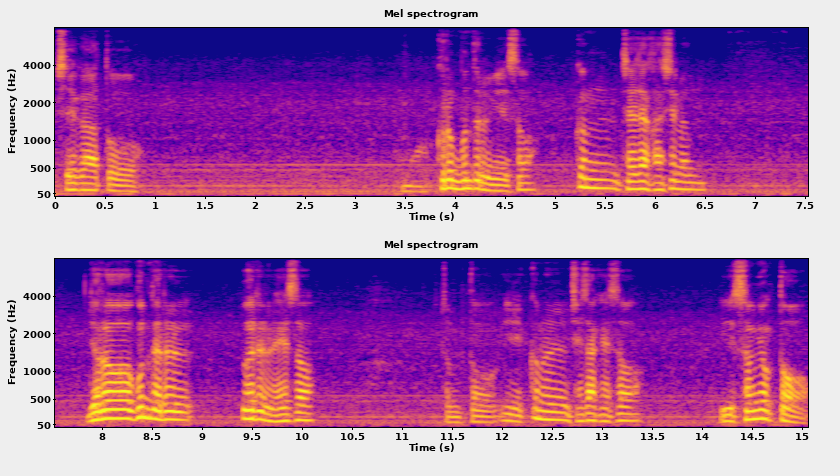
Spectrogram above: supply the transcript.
제가 또 뭐 그런 분들을 위해서 끈 제작하시는 여러 군데를 의뢰를 해서 좀 또 이 끈을 제작해서 이 성역도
